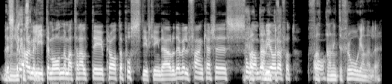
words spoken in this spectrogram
det stör mig lite med honom att han alltid pratar positivt kring det här och det är väl fan kanske så Fattar han behöver göra för att... Fattar ja. han inte frågan eller?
